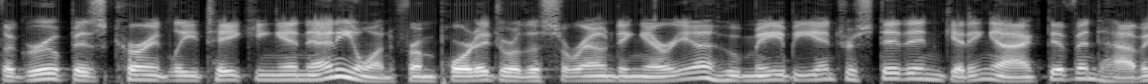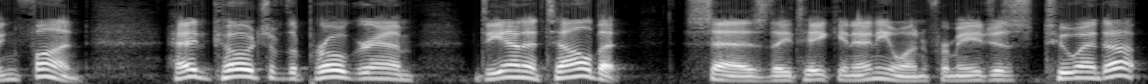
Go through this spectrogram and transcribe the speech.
The group is currently taking in anyone from Portage or the surrounding area who may be interested in getting active and having fun. Head coach of the program, Deanna Talbot, says they take in anyone from ages 2 and up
